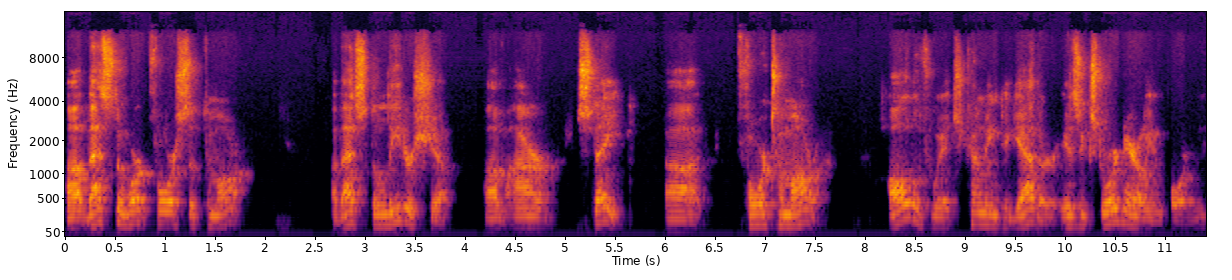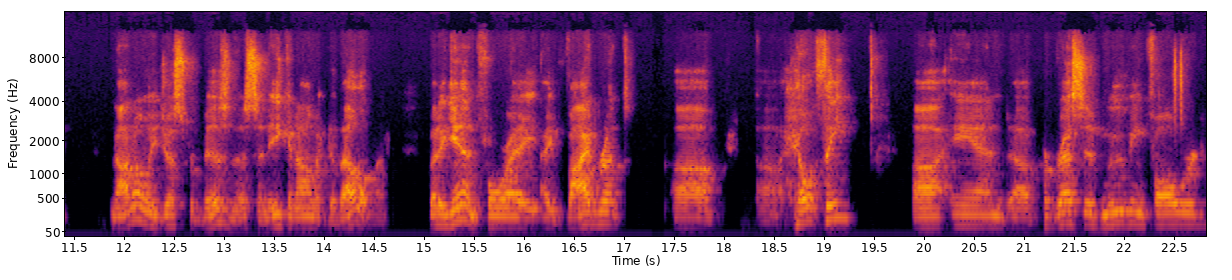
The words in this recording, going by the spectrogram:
uh, that's the workforce of tomorrow. Uh, that's the leadership of our state uh, for tomorrow, all of which coming together is extraordinarily important, not only just for business and economic development, but again, for a, a vibrant, uh, uh, healthy, uh, and uh, progressive moving forward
